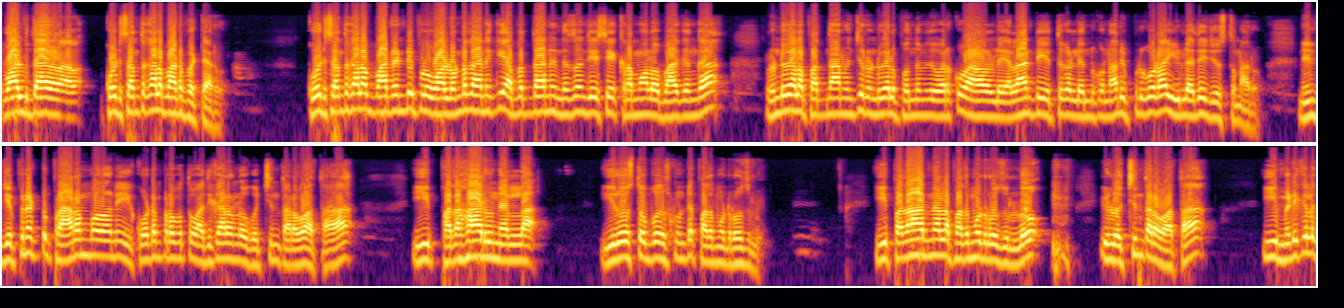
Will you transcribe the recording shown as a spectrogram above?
వాళ్ళు దా కోటి సంతకాల బాట పట్టారు. కోటి సంతకాల బాట అంటే ఇప్పుడు వాళ్ళు ఉండడానికి అబద్ధాన్ని నిజం చేసే క్రమంలో భాగంగా రెండు వేల పద్నాలుగు నుంచి రెండు వేల పంతొమ్మిది వరకు వాళ్ళు ఎలాంటి ఎత్తుగడలు ఎన్నుకున్నారు ఇప్పుడు కూడా వీళ్ళు అదే చేస్తున్నారు. నేను చెప్పినట్టు ప్రారంభంలోనే ఈ కూటమి ప్రభుత్వం అధికారంలోకి వచ్చిన తర్వాత ఈ పదహారు నెలల ఈ రోజుతో పోసుకుంటే పదమూడు రోజులు. ఈ పదహారు నెలల పదమూడు రోజుల్లో వీళ్ళు వచ్చిన తర్వాత ఈ మెడికల్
